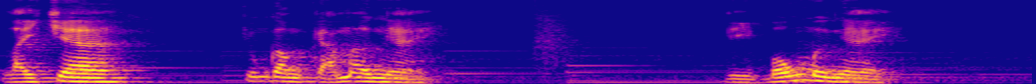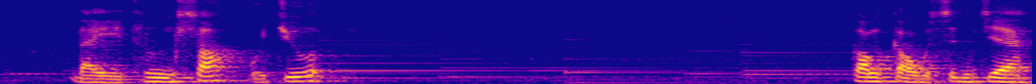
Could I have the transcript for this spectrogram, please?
Lạy cha, Chúng con cảm ơn Ngài vì 40 ngày đầy thương xót của Chúa. Con cầu xin Cha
